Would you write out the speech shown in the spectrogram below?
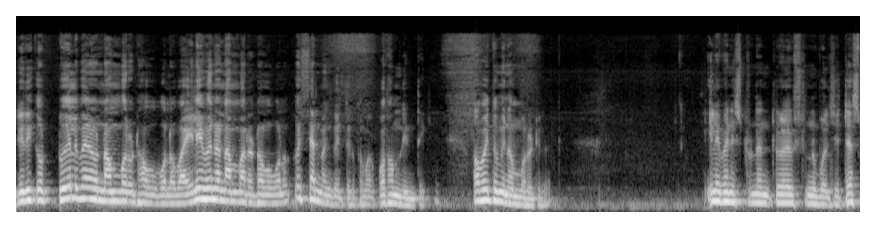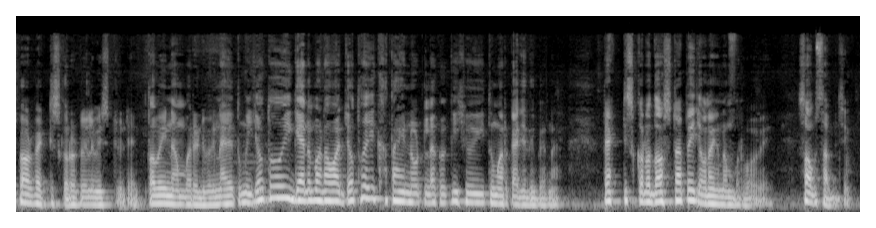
যদি কেউ টুয়েলভের নাম্বার উঠাবো বলো, বা ইলেভেনের নাম্বার উঠাবো বলো কোয়েশ্চেন ব্যাংক করতে তোমার প্রথম দিন থেকে। তবেই তুমি নম্বর উঠবে। ইলেভেন স্টুডেন্ট টুয়েলভ স্টুডেন্ট বলছি টেস্ট পাওয়ার প্র্যাকটিস করো টুয়েলভ স্টুডেন্ট তবেই নাম্বার উঠবে। না তুমি যতই জ্ঞান বাড়াবা যতই খাতায় নোট লেখো, কিছুই তোমার কাজে দেবে না। প্র্যাকটিস করো দশটা পেজ অনেক নম্বর পাবে। সব সাবজেক্ট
